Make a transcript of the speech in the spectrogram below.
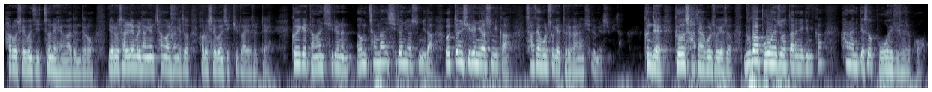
하루 세 번씩 전에 행하던 대로 예루살렘을 향한 창을 향해서 하루 세 번씩 기도하였을 때 그에게 당한 시련은 엄청난 시련이었습니다. 어떤 시련이었습니까? 사자굴 속에 들어가는 시련이었습니다. 근데 그 사자굴 속에서 누가 보호해 주셨다는 얘기입니까? 하나님께서 보호해 주셨고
